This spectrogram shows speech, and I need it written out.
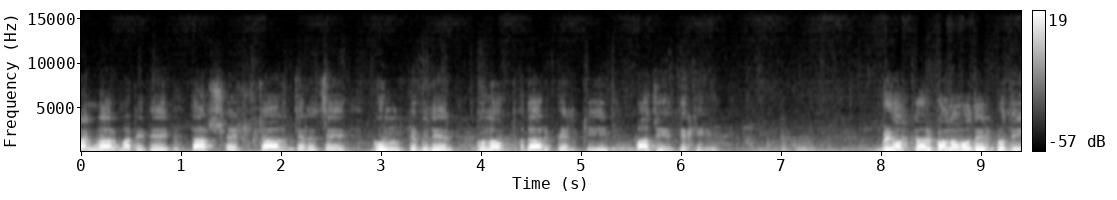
বাংলার মাটিতে তার শেষ চাল চেলেছে গোল টেবিলের গোলক ধাঁধার ভেলকি বাজি দেখিয়ে। বৃহত্তর গণমতের প্রতি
